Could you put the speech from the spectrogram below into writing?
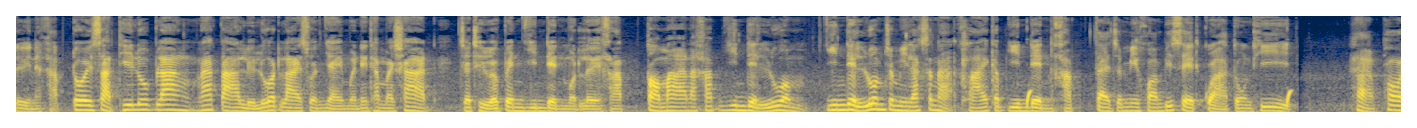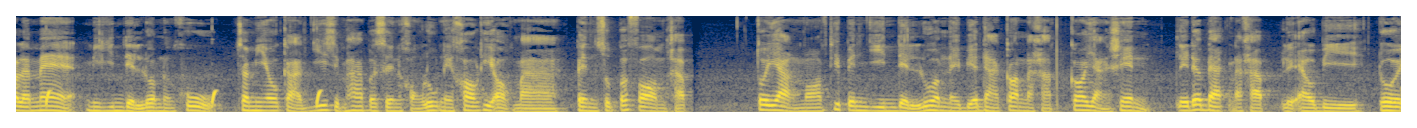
เลยนะครับ โดยสัตว์ที่รูปร่างหน้าตาหรือลวดลายส่วนใหญ่เหมือนในธรรมชาติ จะถือว่าเป็นยีนเด่นหมดเลยครับ ต่อมานะครับยีนเด่นร่วม ยีนเด่นร่วมจะมีลักษณะคล้ายกับยีนเด่นครับ แต่จะมีความพิเศษกว่าตรงที่ หากพ่อและแม่มียีนเด่นร่วมทั้งคู่ จะมีโอกาส 25%ของลูกในคอกที่ออกมาเป็นซูเปอร์ฟอร์มครับ ตัวอย่างมอฟที่เป็นยีนเด่นร่วมในเบียดากอนนะครับ ก็อย่างเช่น Leatherback นะครับ หรือ LB โดย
